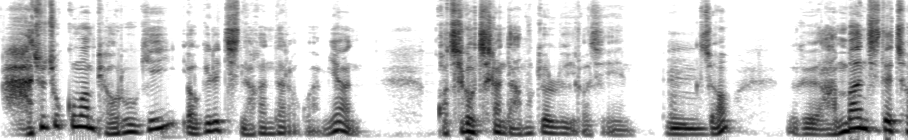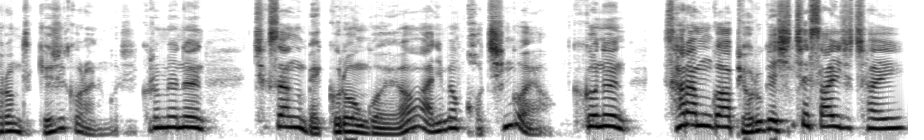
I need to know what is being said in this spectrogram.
아주 조그만 벼룩이 여기를 지나간다라고 하면 거칠거칠한 나무결로 이루어진, 음. 그죠? 그 안반지대처럼 느껴질 거라는 거지. 그러면은 책상은 매끄러운 거예요? 아니면 거친 거예요? 그거는 사람과 벼룩의 신체 사이즈 차이,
